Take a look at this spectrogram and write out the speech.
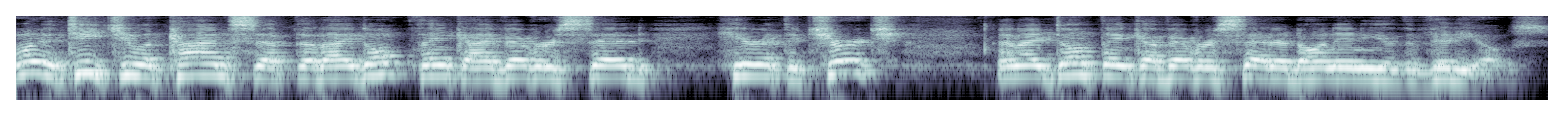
I want to teach you a concept that I don't think I've ever said here at the church, and I don't think I've ever said it on any of the videos.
